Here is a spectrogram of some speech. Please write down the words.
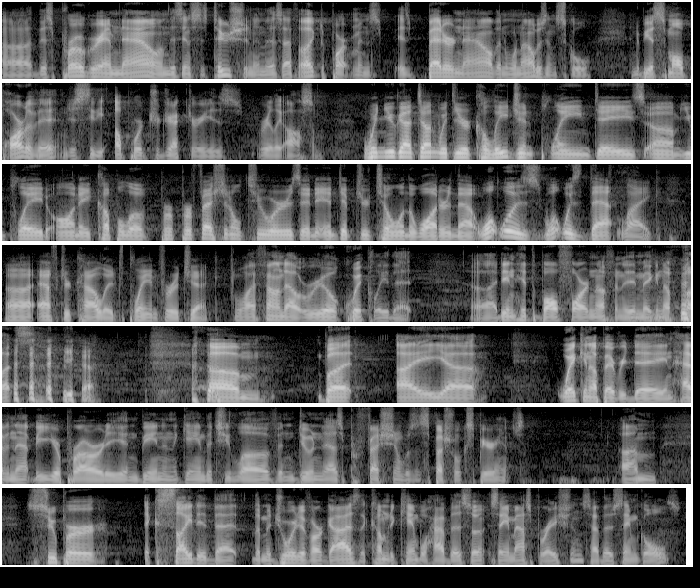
Uh, this program now and this institution and this athletic department is, is better now than when I was in school, and to be a small part of it and just see the upward trajectory is really awesome When you got done with your collegiate playing days, um, you played on a couple of pro- professional tours and, and dipped your toe in the water in that. What was what was that like uh, after college playing for a check? Well, I found out real quickly that uh, I didn't hit the ball far enough and I didn't make enough putts. yeah. um, but I uh, waking up every day and having that be your priority and being in the game that you love and doing it as a professional was a special experience. I'm super excited that the majority of our guys that come to Campbell have those same aspirations, have those same goals,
